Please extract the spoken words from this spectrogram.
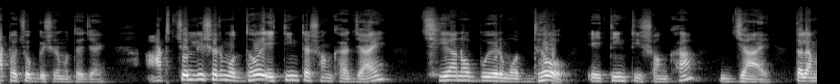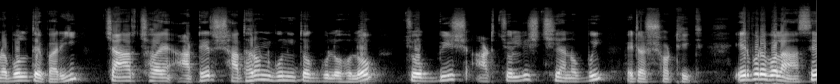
আটও চব্বিশের মধ্যে যায়। আটচল্লিশের মধ্যেও এই তিনটা সংখ্যা যায়, ছিয়ানব্বইয়ের মধ্যেও এই তিনটি সংখ্যা যায়। তাহলে আমরা বলতে পারি চার ছয় আটের সাধারণ গুণিতকগুলো হলো চব্বিশ, আটচল্লিশ, ছিয়ানব্বই, এটা সঠিক। এরপরে বলা আছে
